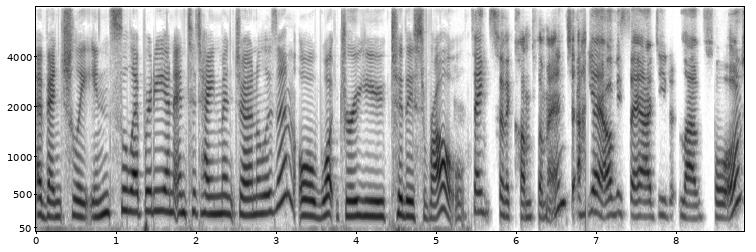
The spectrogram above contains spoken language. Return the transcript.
eventually in celebrity and entertainment journalism or what drew you to this role? Thanks for the compliment. Yeah, obviously I did love sport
